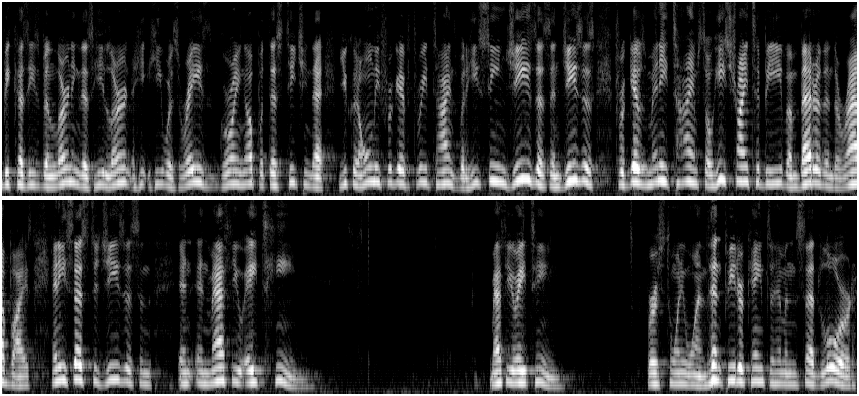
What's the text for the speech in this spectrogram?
because he's been learning this, he learned he, he was raised growing up with this teaching that you can only forgive three times, but he's seen Jesus and Jesus forgives many times, so he's trying to be even better than the rabbis. And he says to Jesus in, in, in Matthew 18, Matthew 18, verse 21. Then Peter came to him and said, Lord,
